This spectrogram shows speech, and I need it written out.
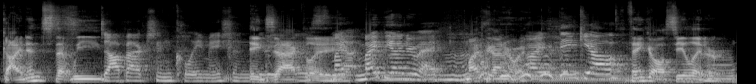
guidance that we Stop action claymation. Exactly. Might, might be on your way. might be on your way. All right, thank y'all. Thank you all. See you later.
